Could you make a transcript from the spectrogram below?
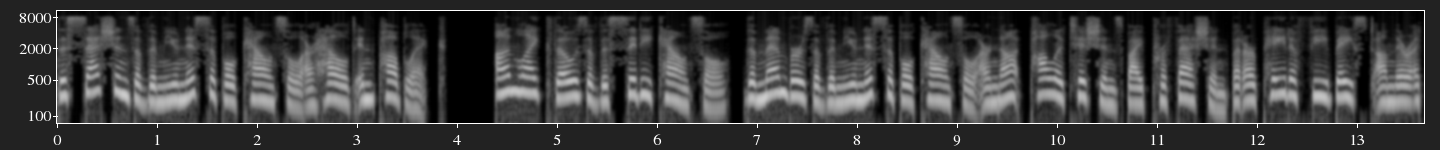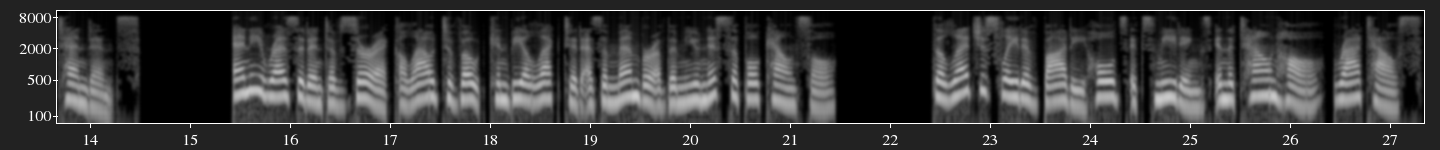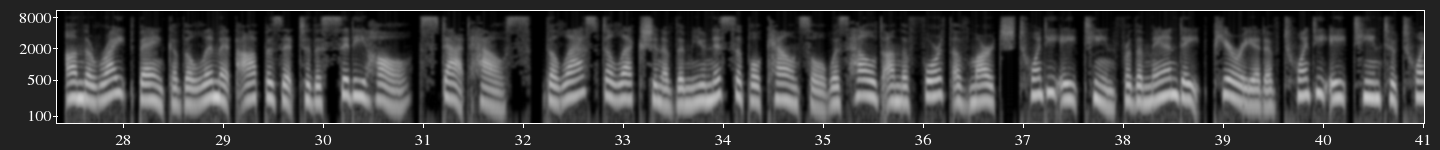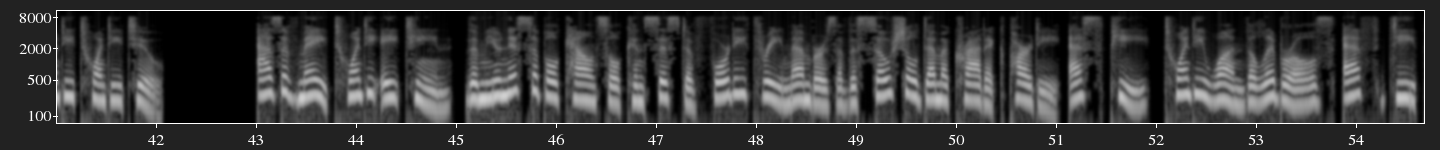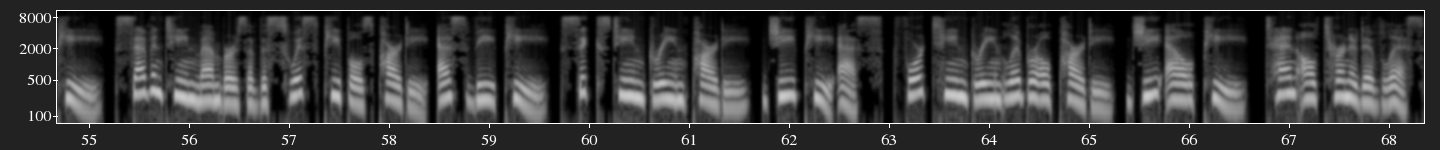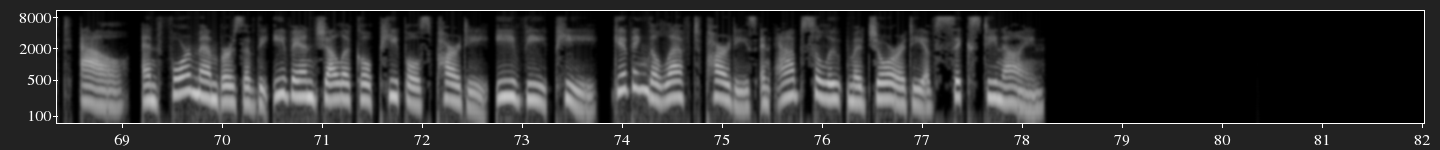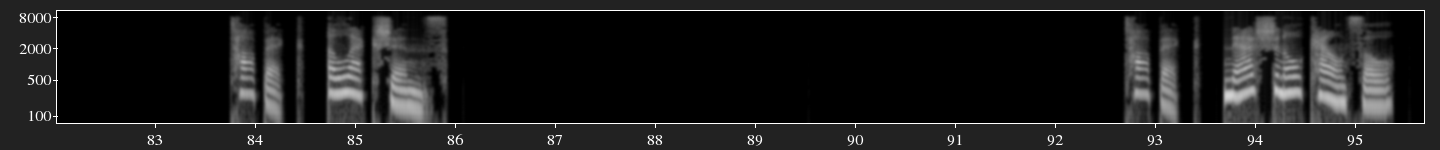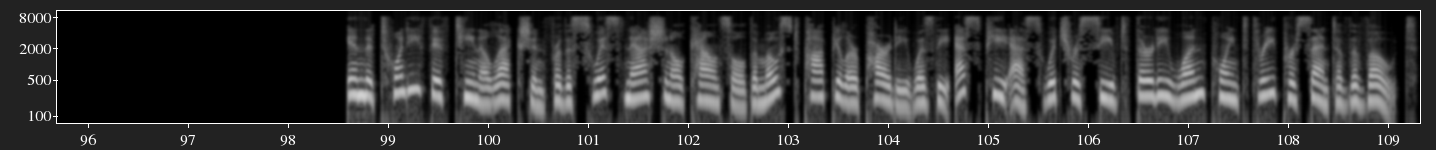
The sessions of the Municipal Council are held in public. Unlike those of the City Council, the members of the Municipal Council are not politicians by profession but are paid a fee based on their attendance. Any resident of Zurich allowed to vote can be elected as a member of the Municipal Council. The legislative body holds its meetings in the Town Hall Rathaus, on the right bank of the Limmat opposite to the City Hall Stadthaus. The last election of the Municipal Council was held on 4 March 2018 for the mandate period of 2018 to 2022. As of May 2018, the Municipal Council consists of 43 members of the Social Democratic Party SP, 21 the Liberals FDP, 17 members of the Swiss People's Party SVP, 16 Green Party GPS, 14 Green Liberal Party GLP, 10 Alternative List AL, and four members of the Evangelical People's Party EVP, giving the left parties an absolute majority of 69. Topic: Elections. Topic: National Council. In the 2015 election for the Swiss National Council the most popular party was the SPS which received 31.3% of the vote.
